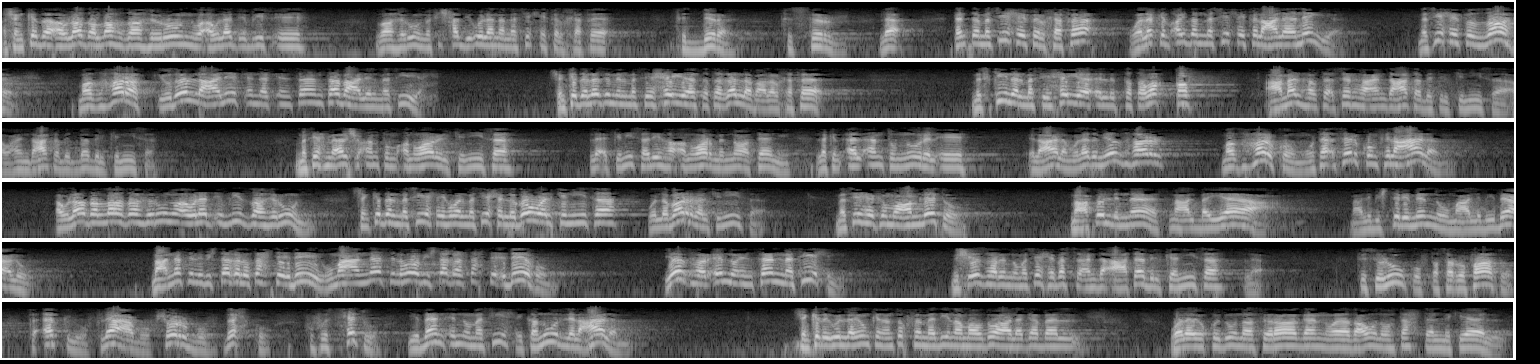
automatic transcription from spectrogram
عشان كده أولاد الله ظاهرون وأولاد إبليس إيه؟ ظاهرون، مفيش حد يقول أنا مسيحي في الخفاء، في الدرة، في السر، لا. أنت مسيحي في الخفاء ولكن أيضا مسيحي في العلانية. مسيحي في الظاهر. مظهرك يدل عليك أنك إنسان تبع للمسيح. عشان كده لازم المسيحية تتغلب على الخفاء. مسكينة المسيحية اللي بتتوقف عملها وتأثيرها عند عتبة الكنيسة أو عند عتبة باب الكنيسة. المسيح ما قالش أنتم أنوار الكنيسة. لا الكنيسة ليها أنوار من نوع تاني لكن قال أنتم نور الإيه؟ العالم. ولازم يظهر مظهركم وتأثيركم في العالم. أولاد الله ظاهرون وأولاد إبليس ظاهرون. عشان كده المسيحي هو المسيح اللي جوه الكنيسة واللي بره الكنيسة. مسيحي في معاملته. مع كل الناس مع البياع مع اللي بيشتري منه ومع اللي بيبيع له. مع الناس اللي بيشتغلوا تحت إيديه ومع الناس اللي هو بيشتغل تحت إيديهم. يظهر إنه إنسان مسيحي. مش يظهر إنه مسيحي بس عند أعتاب الكنيسة لا. في سلوكه في تصرفاته في أكله في لعبه في شربه في ضحكه في فسحته يبان إنه مسيحي كنور للعالم. عشان كده يقول لا يمكن أن تخفى مدينه موضوع على جبل ولا يوقدون سراجا ويضعونه تحت المكيال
